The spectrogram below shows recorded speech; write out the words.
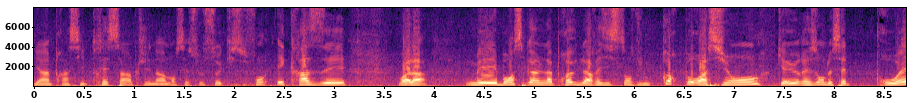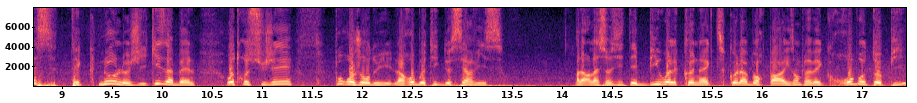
il y a un principe très simple, généralement c'est ceux qui se font écraser. Voilà. Mais bon, c'est quand même la preuve de la résistance d'une corporation qui a eu raison de cette prouesse technologique. Isabelle, autre sujet pour aujourd'hui, la robotique de service. Alors la société BeWell Connect collabore par exemple avec Robotopy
